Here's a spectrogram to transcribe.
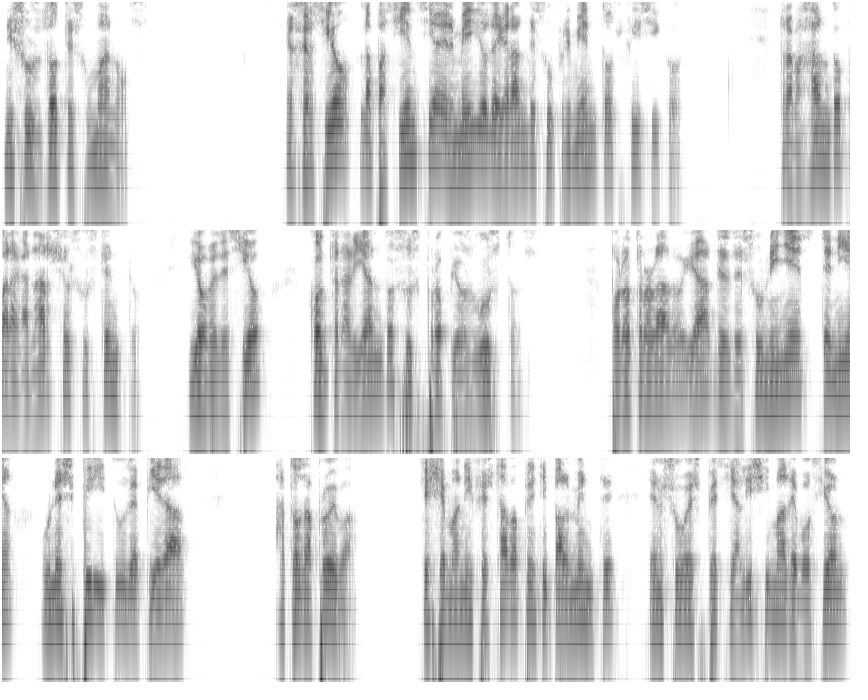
ni sus dotes humanos. Ejerció la paciencia en medio de grandes sufrimientos físicos, trabajando para ganarse el sustento, y obedeció contrariando sus propios gustos. Por otro lado, ya desde su niñez tenía un espíritu de piedad a toda prueba, que se manifestaba principalmente en su especialísima devoción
